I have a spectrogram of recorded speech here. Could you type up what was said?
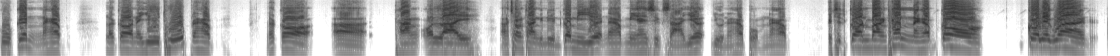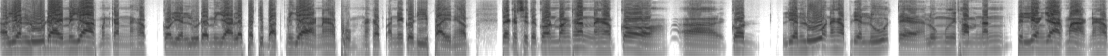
Google นะครับ แล้วก็ใน YouTube นะครับ แล้วก็ทางออนไลน์ช่องทางอื่นๆ ก็มีเยอะนะครับ มีให้ศึกษาเยอะอยู่นะครับผมนะครับ เกษตรกรบางท่านนะครับ ก็ ก็เรียกว่าเรียนรู้ได้ไม่ยากเหมือนกันนะครับ ก็เรียนรู้ได้ไม่ยากและปฏิบัติไม่ยากนะครับผมนะครับ อันนี้ก็ดีไปนะครับ แต่เกษตรกรบางท่านนะครับ ก็อ่าก็เรียนรู้นะครับ เรียนรู้แต่ลงมือทำนั้นเป็นเรื่องยากมากนะครับ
